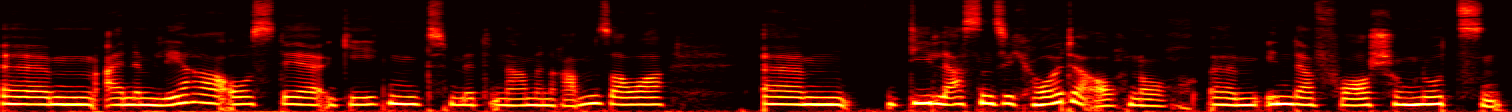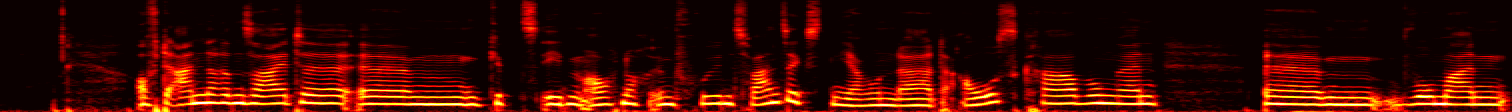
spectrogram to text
ähm, einem Lehrer aus der Gegend mit Namen Ramsauer, die lassen sich heute auch noch in der Forschung nutzen. Auf der anderen Seite ähm, gibt es eben auch noch im frühen 20. Jahrhundert Ausgrabungen, ähm, wo man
